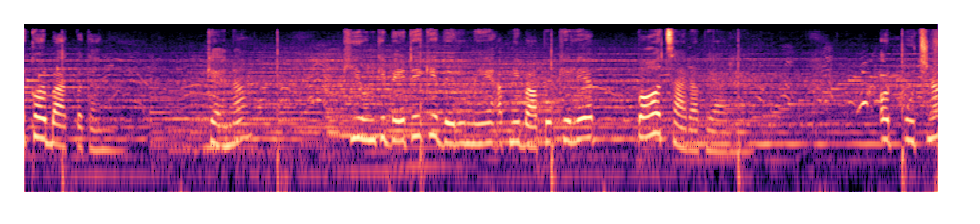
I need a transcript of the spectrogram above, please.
एक और बात बताना कहना कि उनके बेटे के दिल में अपने बापू के लिए बहुत सारा प्यार है। और पूछना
